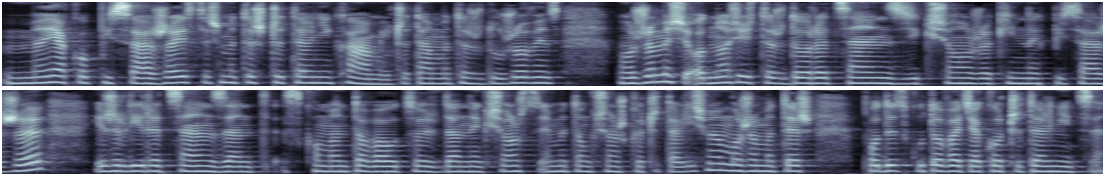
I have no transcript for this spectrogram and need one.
my jako pisarze jesteśmy też czytelnikami, czytamy też dużo, więc możemy się odnosić też do recenzji książek innych pisarzy. Jeżeli recenzent skomentował coś w danej książce i my tą książkę czytaliśmy, możemy też podyskutować jako czytelnicy,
